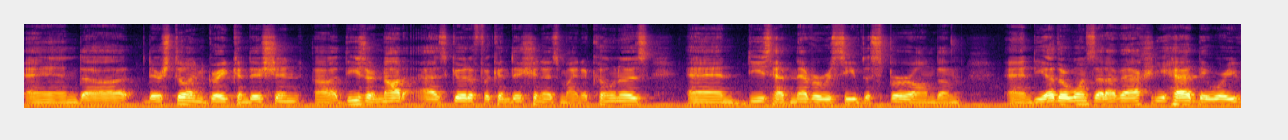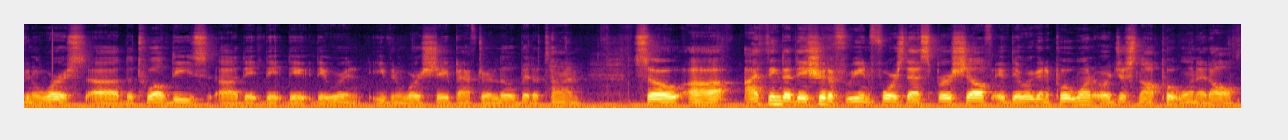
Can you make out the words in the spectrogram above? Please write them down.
and uh, they're still in great condition. Uh, these are not as good of a condition as my Noconas, and these have never received a spur on them. And the other ones that I've actually had, they were even worse. Uh, the 12Ds, uh, they, they, they, they were in even worse shape after a little bit of time. So uh, I think that they should have reinforced that spur shelf if they were going to put one or just not put one at all.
